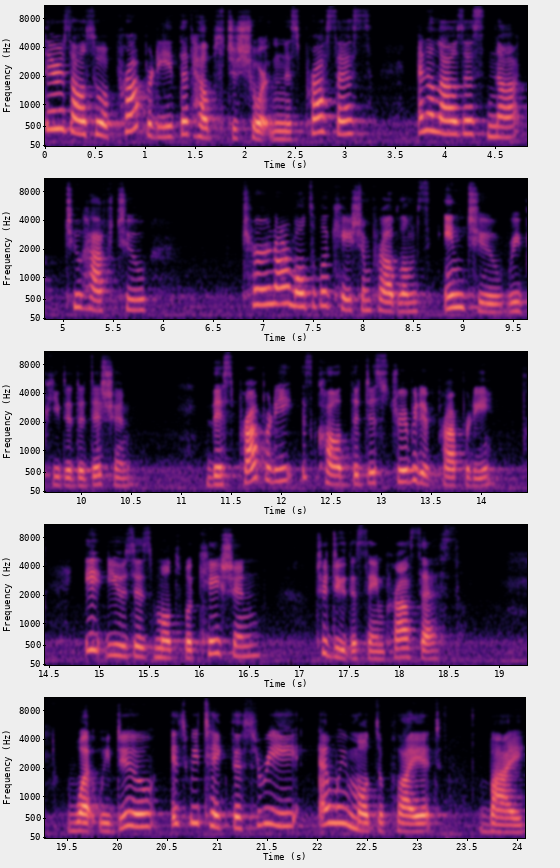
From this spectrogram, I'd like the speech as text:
There is also a property that helps to shorten this process and allows us not to have to turn our multiplication problems into repeated addition. This property is called the distributive property. It uses multiplication to do the same process. What we do is we take the 3 and we multiply it by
